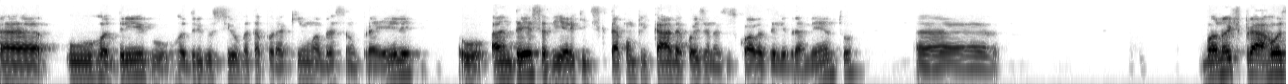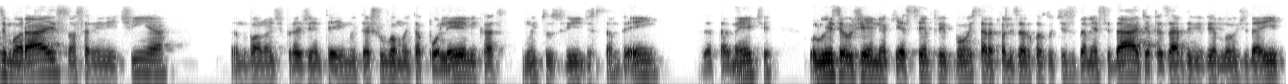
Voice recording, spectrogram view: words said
Uh, o Rodrigo, Rodrigo Silva está por aqui, um abração para ele. O, Andressa Vieira que diz que está complicada a coisa nas escolas de livramento. Uh, boa noite para Rose Moraes, nossa Nenitinha, dando boa noite para gente aí. Muita chuva, muita polêmica, muitos vídeos também, exatamente. O Luiz Eugênio aqui, é sempre bom estar atualizado com as notícias da minha cidade, apesar de viver longe daí.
